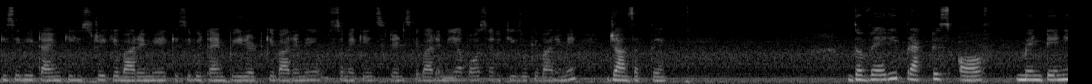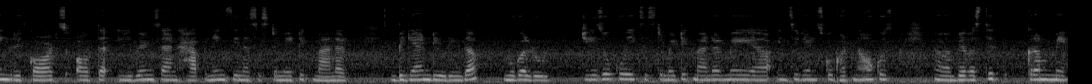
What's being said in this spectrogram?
किसी भी टाइम की हिस्ट्री के बारे में किसी भी टाइम पीरियड के बारे में उस समय के इंसिडेंट्स के बारे में या बहुत सारी चीज़ों के बारे में जान सकते हैं। The very practice of maintaining records of the events and happenings in a systematic manner began during the Mughal rule. चीज़ों को एक सिस्टमेटिक मैनर में या इंसिडेंट्स को घटनाओं को व्यवस्थित क्रम में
